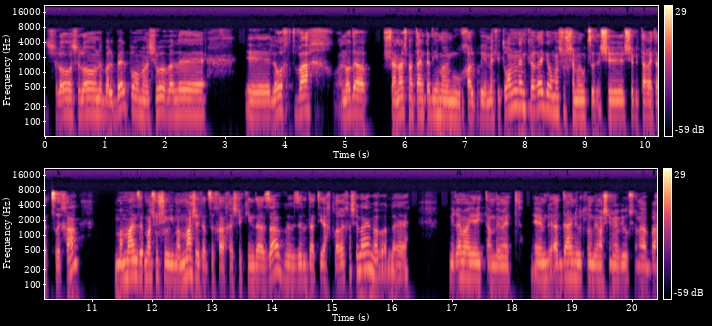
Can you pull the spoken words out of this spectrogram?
שלא, שלא נבלבל פה משהו, אבל uh, לאורך טווח, אני לא יודע, שנה, שנתיים קדימה אם הוא יוכל באמת לתרום להם, כרגע הוא משהו שביתר הייתה צריכה. ממן זה משהו שהיא ממש הייתה צריכה אחרי שקינדה עזב, וזה לדעתי אחלה רכש שלהם, אבל uh, נראה מה יהיה איתם באמת. הם עדיין יהיו תלויים במה שהם יביאו שנה הבאה.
